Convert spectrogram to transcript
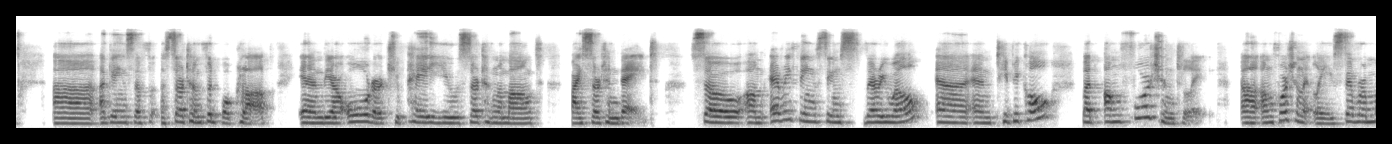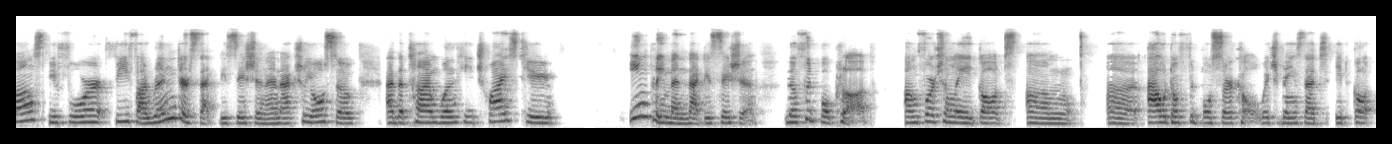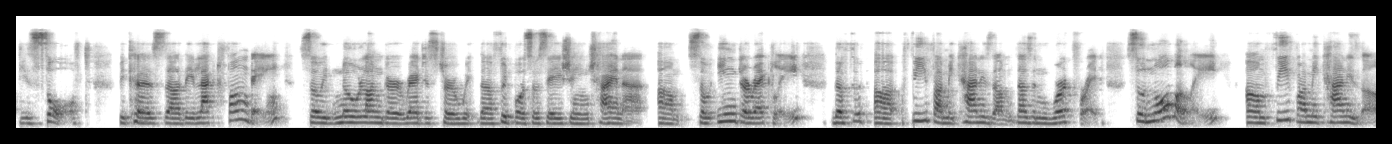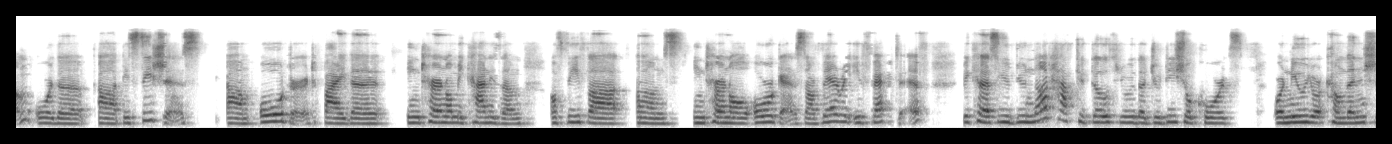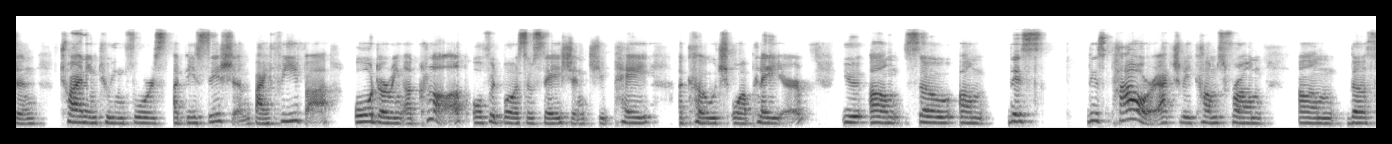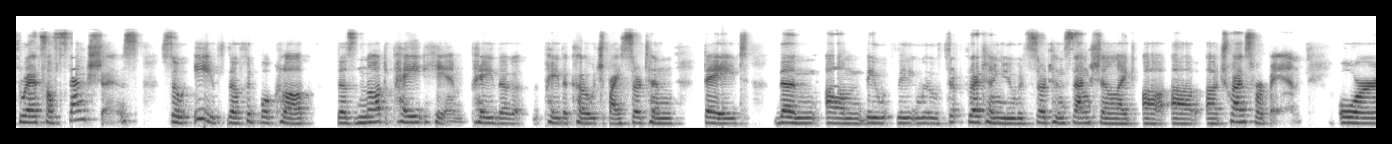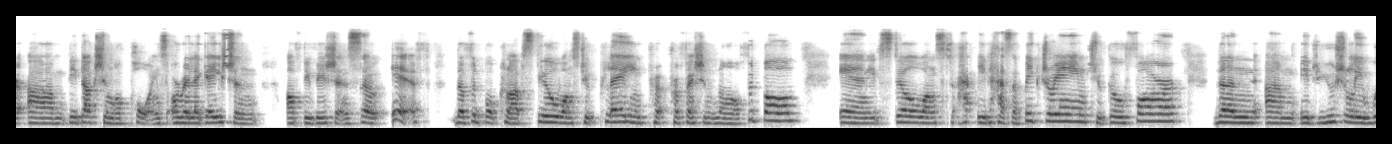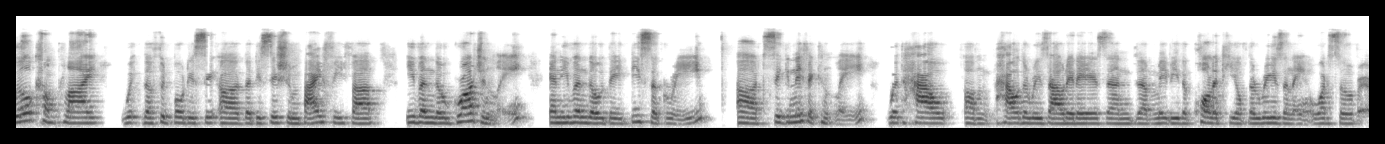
against a, a, certain football club, and they are ordered to pay you certain amount by certain date. So um, everything seems very well uh, and typical, but unfortunately, uh, unfortunately, several months before FIFA renders that decision, and actually also at the time when he tries to implement that decision, the football club unfortunately got um, uh, out of football circle, which means that it got dissolved because uh, they lacked funding. So it no longer registered with the Football Association in China. Um, so indirectly, the uh, FIFA mechanism doesn't work for it. So normally, um, FIFA mechanism or the uh, decisions um, ordered by the internal mechanism of FIFA um, internal organs are very effective because you do not have to go through the judicial courts or New York Convention trying to enforce a decision by FIFA ordering a club or football association to pay a coach or a player. You, um, so um, this, this power actually comes from um, the threats of sanctions. So if the football club does not pay him, pay the pay the coach by certain date, then um, they, they will threaten you with certain sanction like a, a, a transfer ban or um, deduction of points or relegation of divisions. So if the football club still wants to play in pro professional football and it still wants to, it has a big dream to go far, then um, it usually will comply with the football deci uh, the decision by FIFA, even though grudgingly, and even though they disagree uh, significantly with how um, how the result it is and uh, maybe the quality of the reasoning whatsoever.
